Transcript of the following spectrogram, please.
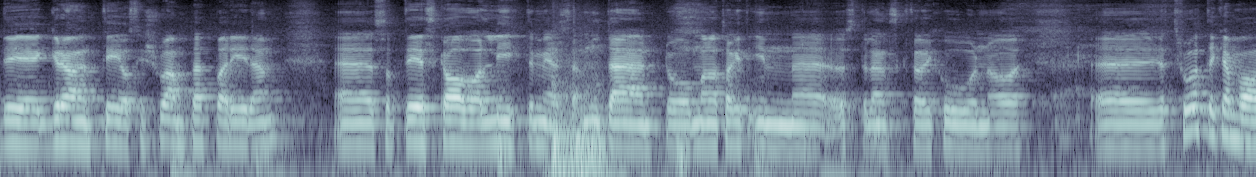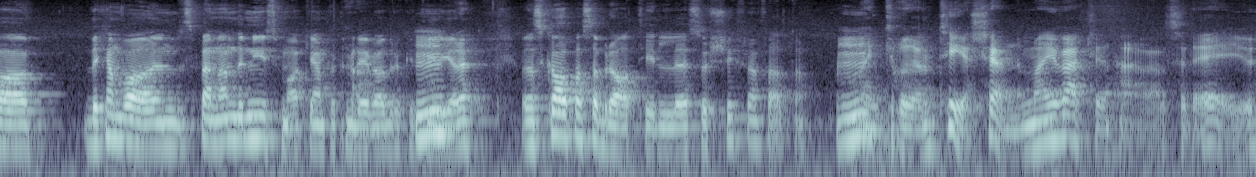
det är grönt te och sichuanpeppar i den. Eh, så det ska vara lite mer så här, modernt och man har tagit in eh, österländsk tradition. Och, jag tror att det kan vara det kan vara en spännande ny smak jämfört med det vi har druckit Mm. tidigare. Den ska passa bra till eh, sushi framförallt. Då. Mm. Men grönt te känner man ju verkligen här. Alltså det är ju...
